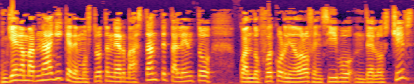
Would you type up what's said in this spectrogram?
Llega Matt Nagy, que demostró tener bastante talento cuando fue coordinador ofensivo de los Chiefs.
